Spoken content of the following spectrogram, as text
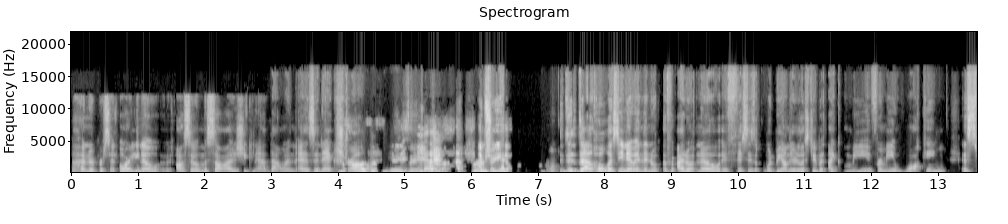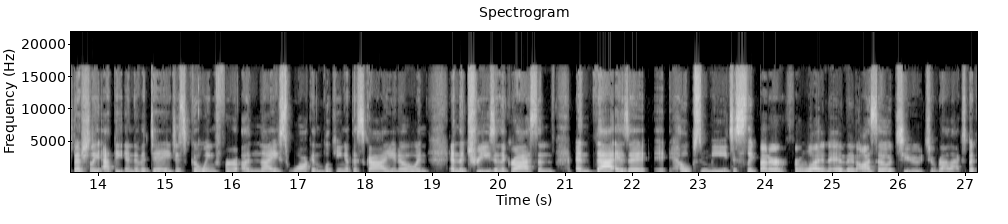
A hundred percent. Or, you know, also massage. You can add that one as an extra. Massage is amazing. yeah. I'm sure you have that whole list, you know, and then I don't know if this is would be on your list too, but like me, for me, walking, especially at the end of a day, just going for a nice walk and looking at the sky, you know, and and the trees and the grass, and and that is a it helps me to sleep better for one, and then also to to relax. But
